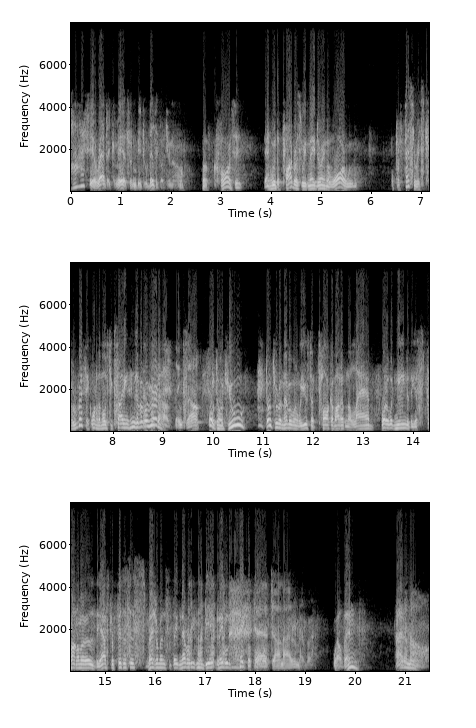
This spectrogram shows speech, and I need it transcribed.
What? Theoretically, it shouldn't be too difficult, you know. Of course. It, and with the progress we've made during the war, we, Oh, Professor, it's terrific. One of the most exciting things I've ever heard of. Think so? Well, don't you? Don't you remember when we used to talk about it in the lab? What it would mean to the astronomers, the astrophysicists, measurements that they've never even be, been able to take before? Yes, John, I remember. Well, then, I don't know.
